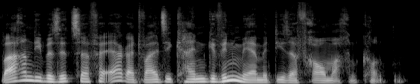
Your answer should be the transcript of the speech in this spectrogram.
waren die Besitzer verärgert, weil sie keinen Gewinn mehr mit dieser Frau machen konnten.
